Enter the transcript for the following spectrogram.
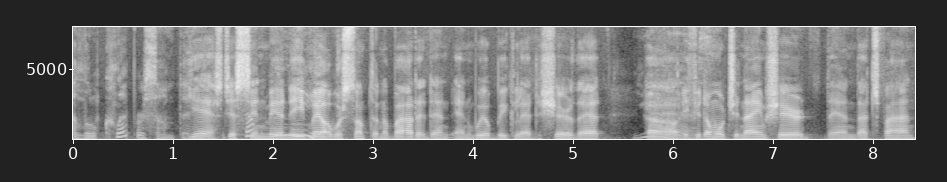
a little clip or something. Yes, just That'd send me an email with something about it, and, and we'll be glad to share that. Uh, if you don't want your name shared, then that's fine.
